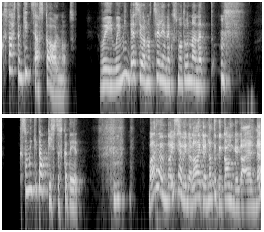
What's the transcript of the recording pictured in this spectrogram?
kas vahest on kitsas ka olnud? Või, või mingi asi olnud selline, kus ma tunnen, et mm, kas on mingi takistus ka teed ma arvan, ma ise võin olla aeg-ajalt natuke kangekaelne.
